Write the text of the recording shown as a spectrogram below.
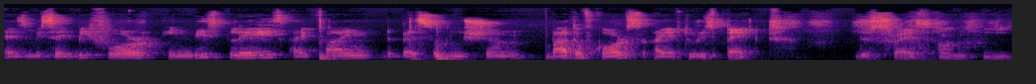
as we said before, in this place I find the best solution, but of course I have to respect the stress on E.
